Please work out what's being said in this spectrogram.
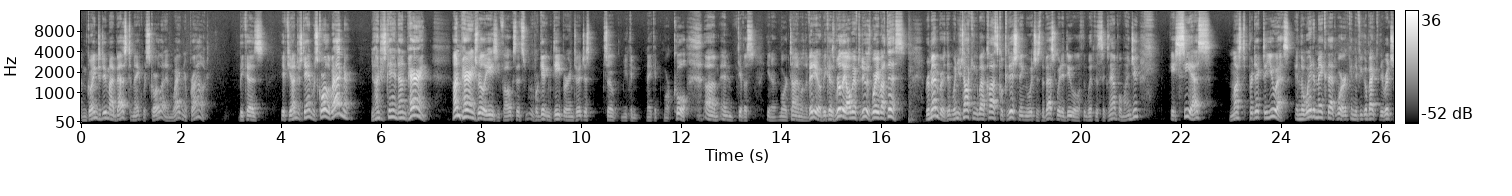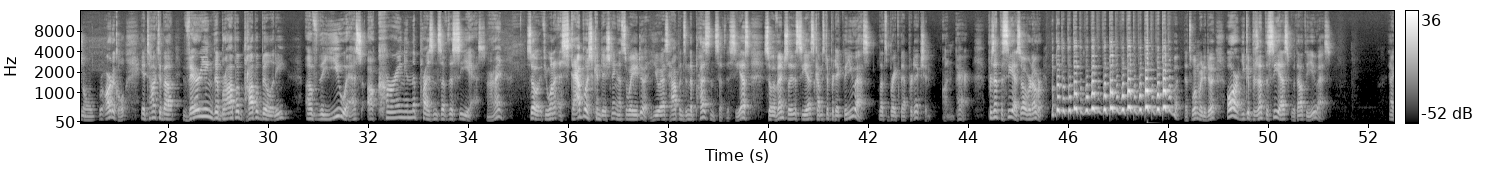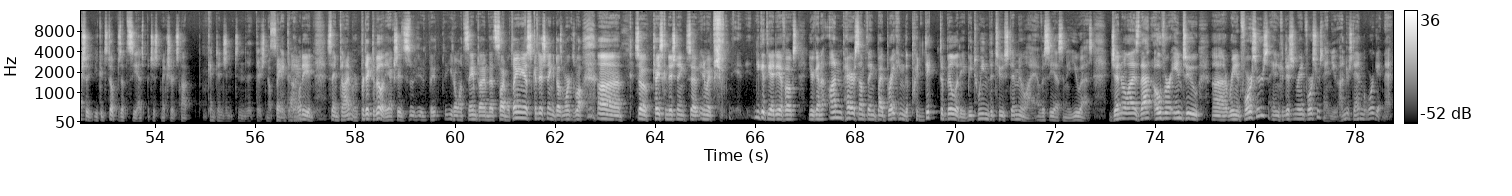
I'm going to do my best to make Rescorla and Wagner proud. Because if you understand Rescorla Wagner, you understand unpairing. Unpairing is really easy, folks. It's, we're getting deeper into it just so you can make it more cool um, and give us you know more time on the video because really all we have to do is worry about this. Remember that when you're talking about classical conditioning, which is the best way to deal with, with this example, mind you, a CS must predict a US. And the way to make that work, and if you go back to the original article, it talked about varying the prob probability of the US occurring in the presence of the CS. All right? So if you want to establish conditioning, that's the way you do it. US happens in the presence of the CS, so eventually the CS comes to predict the US. Let's break that prediction. Unpair. Present the CS over and over. That's one way to do it. Or you could present the CS without the US. Actually, you could still present the CS, but just make sure it's not contingent and that there's no Same predictability and same time or predictability. Actually, it's you don't want the same time. That's simultaneous conditioning. It doesn't work as well. Uh, so trace conditioning. So anyway, you get the idea, folks. You're going to unpair something by breaking the predictability between the two stimuli of a CS and a US. Generalize that over into uh, reinforcers and conditioned reinforcers, and you understand what we're getting at.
